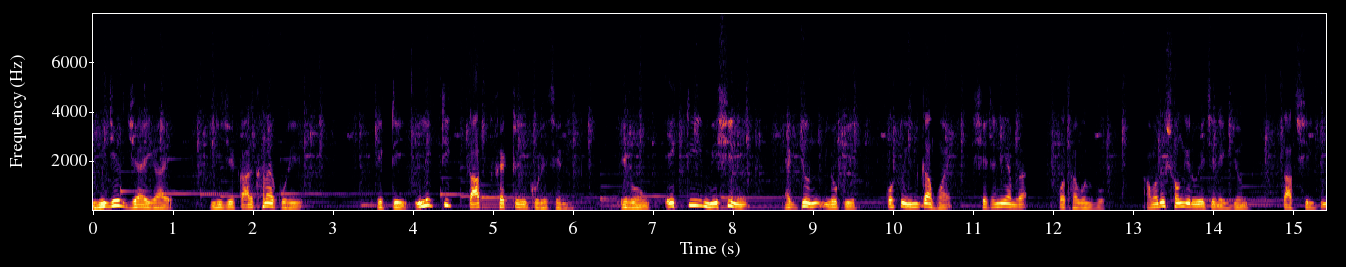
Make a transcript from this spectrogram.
নিজের জায়গায় নিজে কারখানা করে একটি ইলেকট্রিক তাঁত ফ্যাক্টরি করেছেন এবং একটি মেশিনে একজন লোকের কত ইনকাম হয় সেটা নিয়ে আমরা কথা বলব। আমাদের সঙ্গে রয়েছেন একজন তাঁত শিল্পী,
